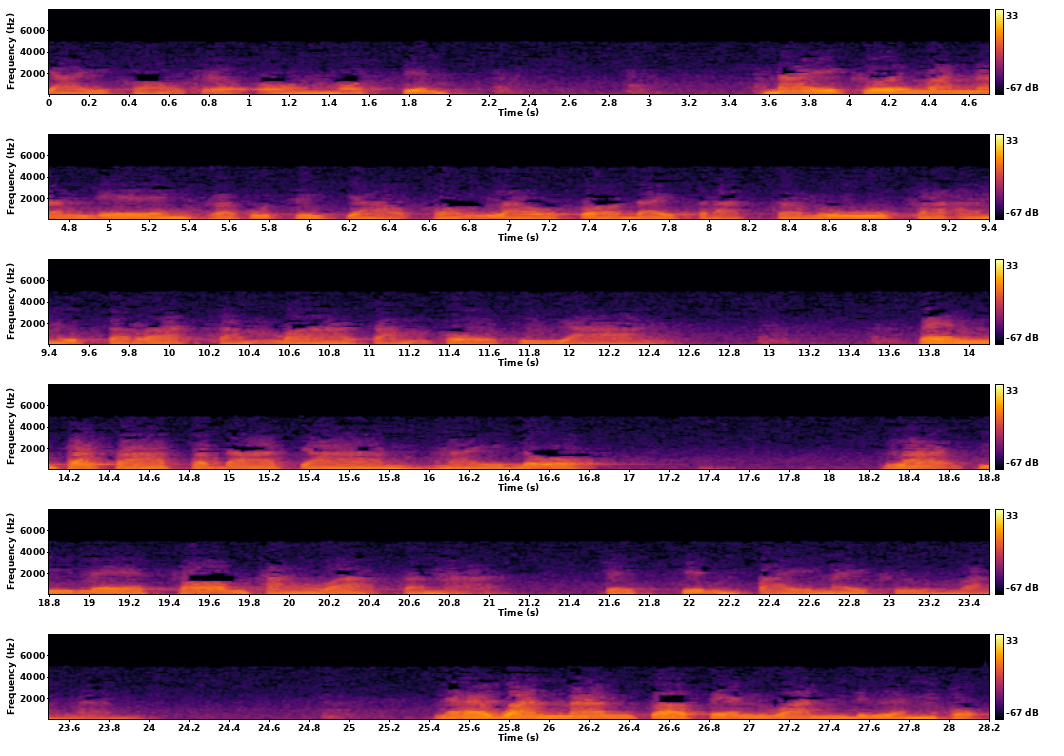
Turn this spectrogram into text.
ใจของพระองค์หมดสิ้น ในคืนวันนั้นเองพระพุทธเจ้าของเราก็ได้ตรัสรู้พระอนุตตรสัมมาสัมโพธิญาณ เป็นพระศาสดาจารย์ในโลก ละกิเลสพร้อมทางวาสนา เสร็จสิ้นไปในคืนวันนั้น และวันนั้นก็เป็นวันเดือนหก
